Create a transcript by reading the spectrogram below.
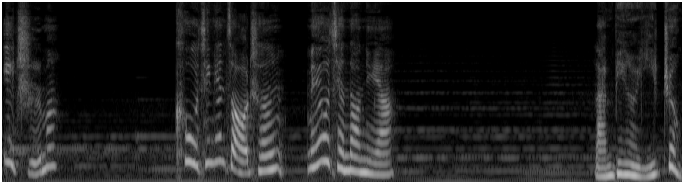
一直吗？可我今天早晨没有见到你啊。”蓝冰儿一怔。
